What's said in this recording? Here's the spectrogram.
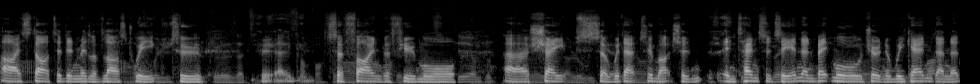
I started in the middle of last week to uh, to find a few more uh, shapes uh, without too much intensity, and then a bit more during the weekend. And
